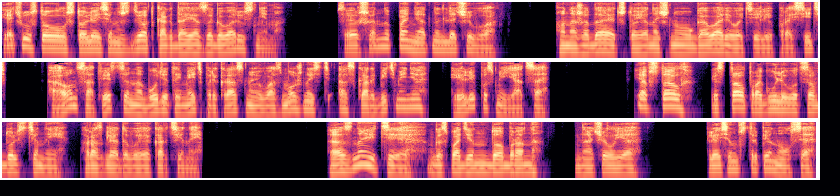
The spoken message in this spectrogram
Я чувствовал, что Лесин ждет, когда я заговорю с ним. Совершенно понятно для чего. Он ожидает, что я начну уговаривать или просить, а он, соответственно, будет иметь прекрасную возможность оскорбить меня или посмеяться. Я встал и стал прогуливаться вдоль стены, разглядывая картины. «А знаете, господин Добран», — начал я. Лесин встрепенулся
